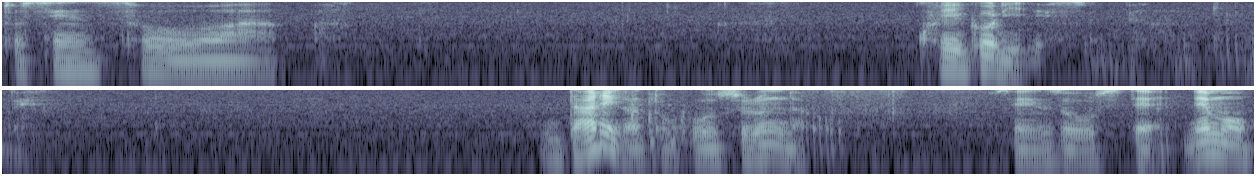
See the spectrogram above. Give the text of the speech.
と戦争はこりごりですよね。本当にね。誰が得をするんだろう。戦争をして。でも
